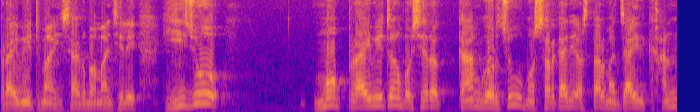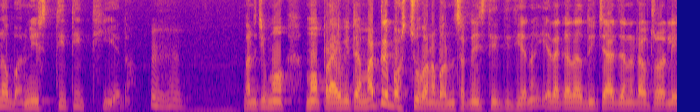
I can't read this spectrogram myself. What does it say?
प्राइभेटमा हिसाबमा मान्छेले हिजो म प्राइभेटमा बसेर काम गर्छु म सरकारी अस्पतालमा जाहिर खान्न भन्ने स्थिति थिएन। भनेपछि म म प्राइभेटमा मात्रै बस्छु भनेर भन्न सक्ने स्थिति थिएन। यता गदा दुई चारजना डाक्टरहरूले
